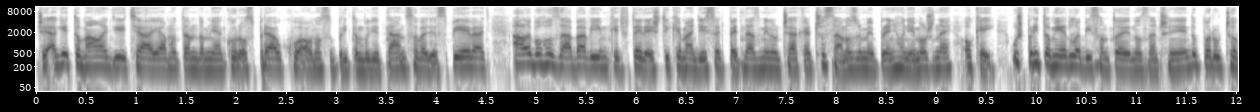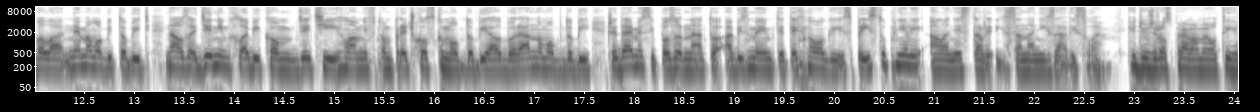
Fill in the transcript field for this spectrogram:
Čiže ak je to malé dieťa a ja mu tam dám nejakú rozprávku a ono sa pritom bude tancovať a spievať, alebo ho zabavím, keď v tej reštike má 10-15 minút čakať, čo samozrejme pre ňoho nemožné. OK, už pri tom jedle by som to jednoznačne nedoporučovala, nemalo by to byť naozaj denným chlebíkom detí, hlavne v tom predškolskom období alebo rannom období. Čiže dajme si pozor na to, aby sme im tie technológie sprístupnili, ale nestali sa na nich závislé. Keď už rozprávame o tých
